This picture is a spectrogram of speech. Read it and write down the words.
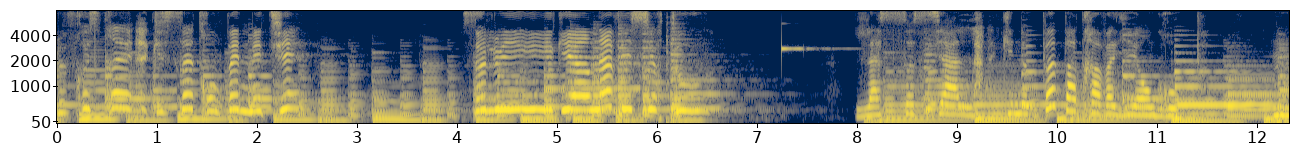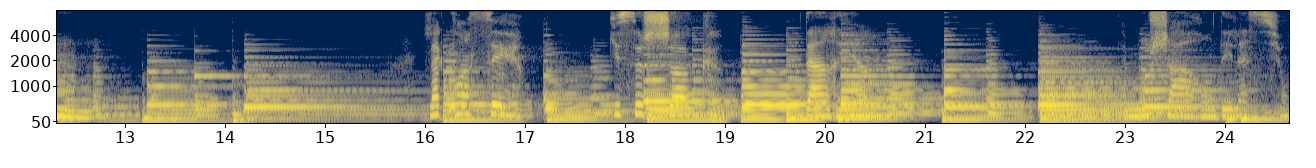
Le frustré qui s'est trompé de métier. Celui qui a un avis sur tout. La sociale qui ne peut pas travailler en groupe. Hmm. La coincée qui se choque d'un rien. Le mouchard en délation.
